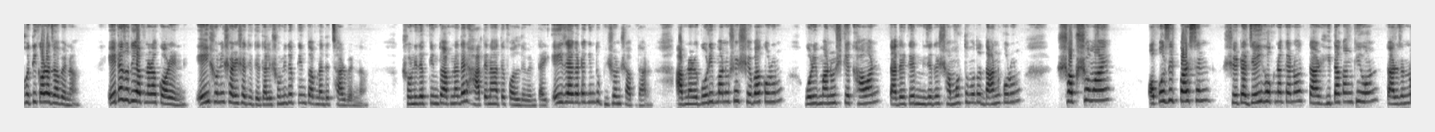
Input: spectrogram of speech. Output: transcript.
ক্ষতি করা যাবে না। এটা যদি আপনারা করেন, এই শনি সাড়ে সাথীতে, তাহলে শনিদেব কিন্তু আপনাদের ছাড়বেন না। শনিদেব কিন্তু আপনাদের হাতে না হাতে ফল দেবেন, তাই এই জায়গাটা কিন্তু ভীষণ সাবধান। আপনারা গরিব মানুষের সেবা করুন, গরিব মানুষকে খাওয়ান, তাদেরকে নিজেদের সামর্থ্য মতো দান করুন। সবসময় অপোজিট পার্সন সেটা যেই হোক না কেন, তার হিতাকাঙ্ক্ষী হন, তার জন্য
